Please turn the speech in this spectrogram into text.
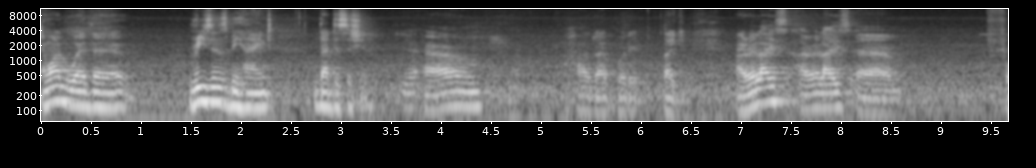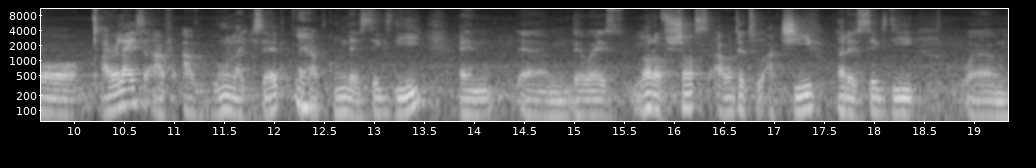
And what were the reasons behind that decision? Yeah. Um, how do I put it? Like, I realized, I realized. um, for I realized I've outgrown, like you said, Yeah. I've grown the 6D, and um, there was a lot of shots I wanted to achieve that is 6D. Um,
